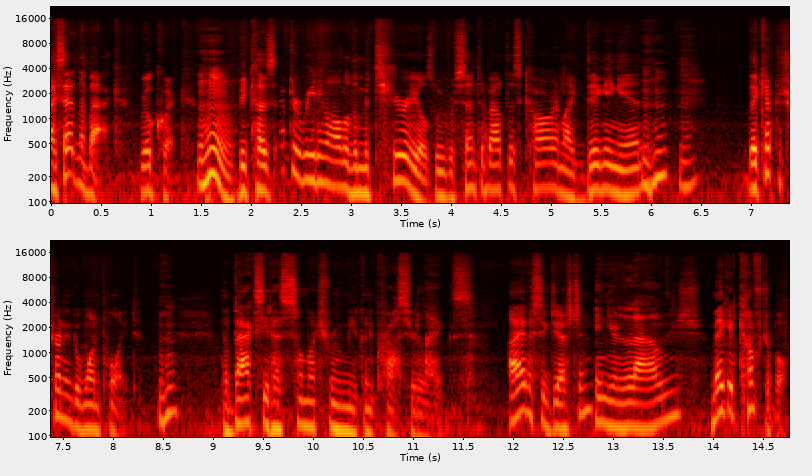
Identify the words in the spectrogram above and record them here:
I sat in the back real quick mm-hmm. because after reading all of the materials we were sent about this car and like digging in, mm-hmm. Mm-hmm. they kept returning to one point. The back seat has so much room you can cross your legs. I have a suggestion. In your lounge? Make it comfortable.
